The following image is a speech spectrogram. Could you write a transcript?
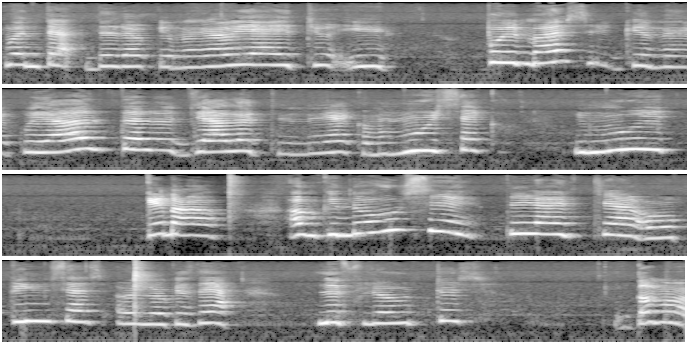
cuenta de lo que me había hecho y por más que me cuidaba ya lo tenía como muy seco y muy quemado. Aunque no use plancha o pinzas o lo que sea, como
